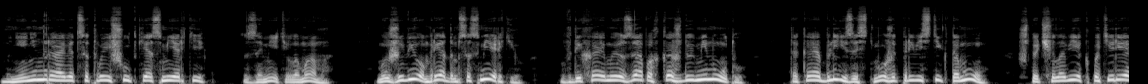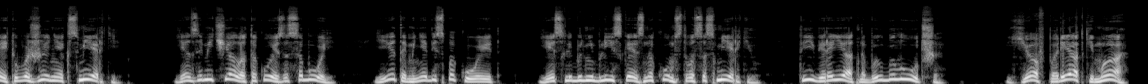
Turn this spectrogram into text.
«Мне не нравятся твои шутки о смерти», — заметила мама. «Мы живем рядом со смертью, вдыхаем ее запах каждую минуту. Такая близость может привести к тому, что человек потеряет уважение к смерти. Я замечала такое за собой, и это меня беспокоит. Если бы не близкое знакомство со смертью, ты, вероятно, был бы лучше. Я в порядке, ма,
